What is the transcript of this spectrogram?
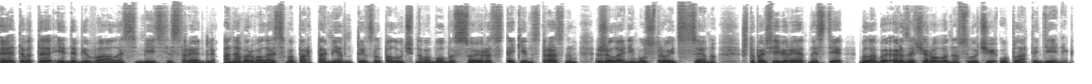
Этого-то и добивалась миссис Редли. Она ворвалась в апартаменты злополучного Боба Сойера с таким страстным желанием устроить сцену, что, по всей вероятности, была бы разочарована в случае уплаты денег.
